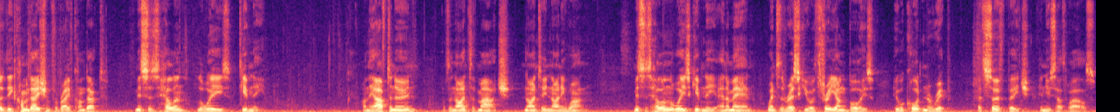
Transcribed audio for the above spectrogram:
Awarded the Commendation for Brave Conduct, Mrs Helen Louise Gibney. On the afternoon of the 9th of March 1991, Mrs. Helen Louise Gibney and a man went to the rescue of three young boys who were caught in a rip at Surf Beach in New South Wales.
